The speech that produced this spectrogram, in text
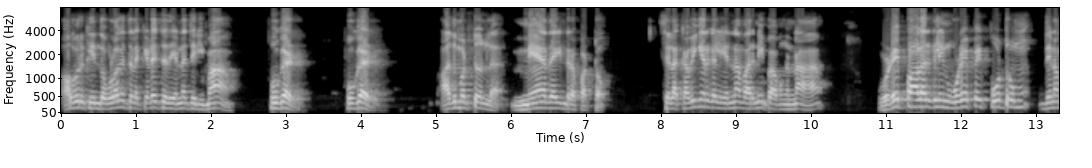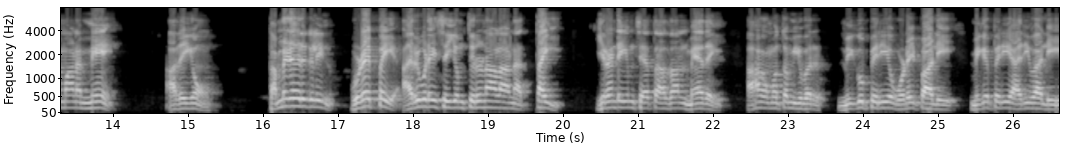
அவருக்கு இந்த உலகத்துல கிடைத்தது என்ன தெரியுமா? புகழ் புகழ். அது மட்டும் இல்ல மேதைன்ற பட்டம். சில கவிஞர்கள் என்ன வர்ணிப்பாங்கன்னா உழைப்பாளர்களின் உழைப்பை போற்றும் தினமான மே அதையும் தமிழர்களின் உழைப்பை அறுவடை செய்யும் திருநாளான தை இரண்டையும் சேர்த்தால்தான் மேதை. ஆக மொத்தம் இவர் மிகப்பெரிய உழைப்பாளி மிகப்பெரிய அறிவாளி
